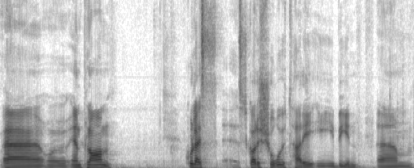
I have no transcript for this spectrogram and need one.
Eh, en plan. Hvordan skal det se ut her i, i, i byen? Um,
